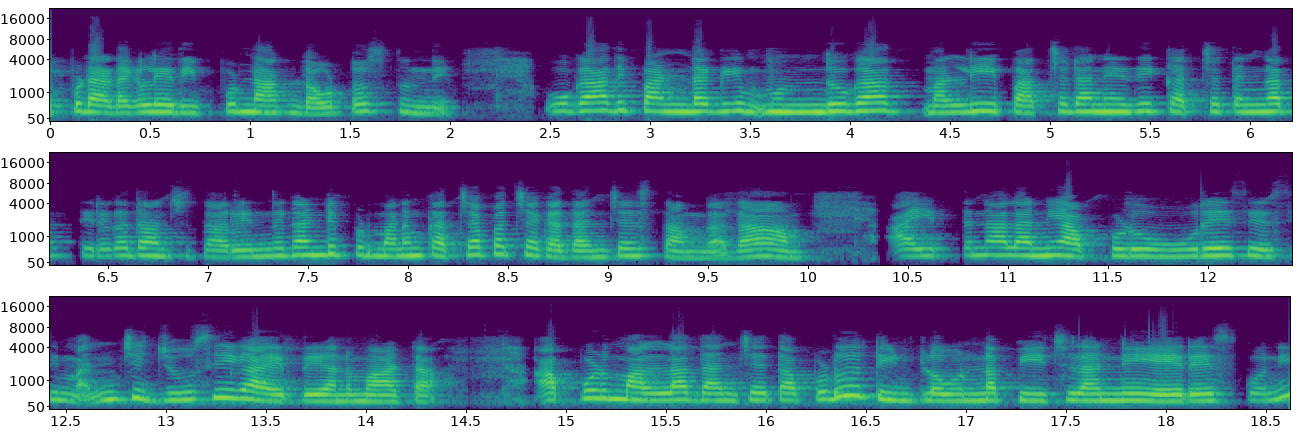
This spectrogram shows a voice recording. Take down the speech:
ఎప్పుడు అడగలేదు. ఇప్పుడు నాకు డౌట్ వస్తుంది. ఉగాది పండగ ముందుగా మళ్ళీ ఈ పచ్చడి అనేది ఖచ్చితంగా తిరగదంచుతారు. ఎందుకంటే ఇప్పుడు మనం కచ్చాపచ్చగా దంచేస్తాం కదా. ఆ ఇత్తనాలన్నీ అప్పుడు ఊరేసేసి మంచి జ్యూసీగా అవుతాయి అనమాట అప్పుడు మళ్ళా దంచేటప్పుడు దీంట్లో ఉన్న పీచులన్నీ ఏరేసుకొని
